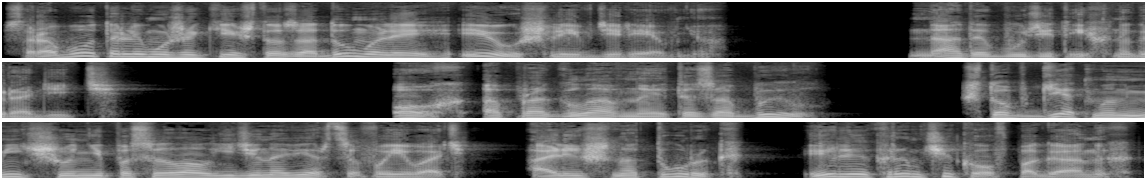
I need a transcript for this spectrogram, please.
Сработали мужики, что задумали, и ушли в деревню. Надо будет их наградить. Ох, а про главное-то забыл. Чтоб Гетман Митшу не посылал единоверцев воевать, а лишь на турок или крымчаков поганых,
